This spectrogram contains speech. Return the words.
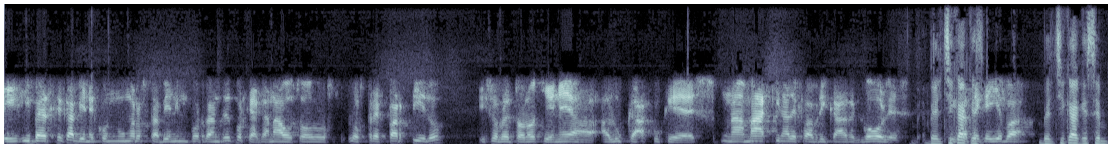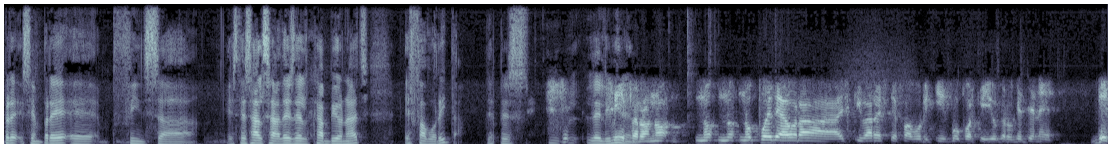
y, Bélgica viene con números también importantes porque ha ganado todos los tres partidos y sobre todo tiene a, Lukaku que es una máquina de fabricar goles. Bélgica que, que, lleva... Bélgica que sempre, sempre eh, fins a aquestes alçades del campionat es favorita. Después le elimina. Sí, pero no, no, no, puede ahora esquivar este favoritismo porque yo creo que tiene de,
